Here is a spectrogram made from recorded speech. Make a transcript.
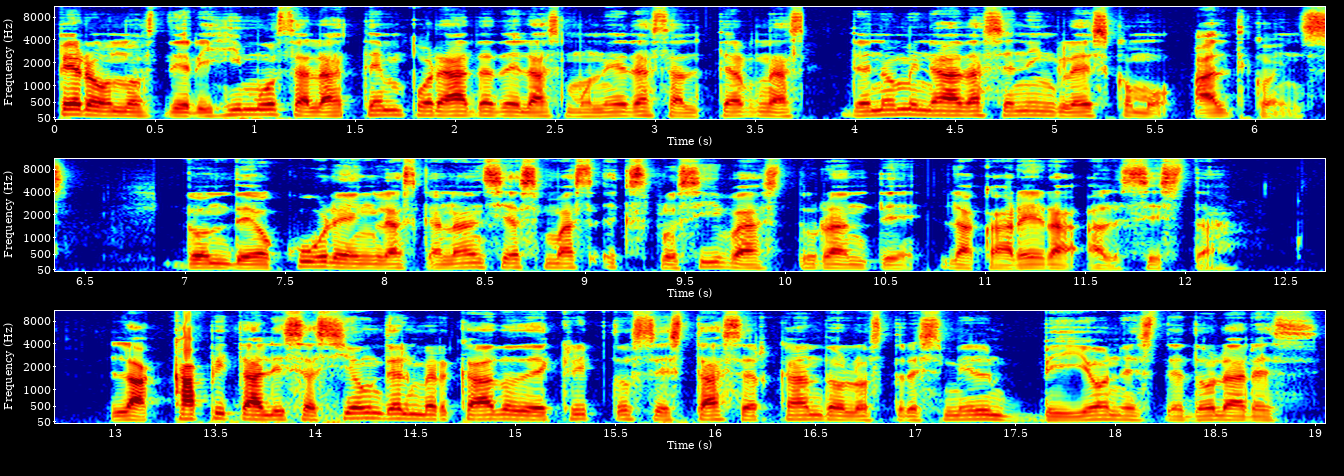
pero nos dirigimos a la temporada de las monedas alternas denominadas en inglés como altcoins, donde ocurren las ganancias más explosivas durante la carrera alcista. La capitalización del mercado de criptos se está acercando a los 3 mil billones de dólares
